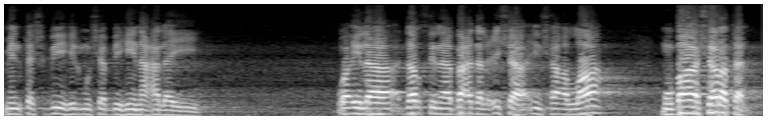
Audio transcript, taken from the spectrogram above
من تشبيه المشبهين عليه. وإلى درسنا بعد العشاء إن شاء الله مباشرة.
